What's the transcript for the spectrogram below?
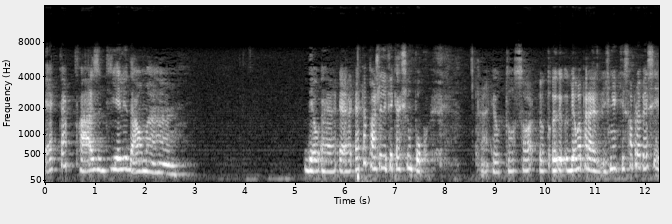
é capaz de ele dar uma deu é, é, é capaz de ele ficar assim um pouco. Eu tô só eu, tô, eu, dei uma paradinha aqui só para ver se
